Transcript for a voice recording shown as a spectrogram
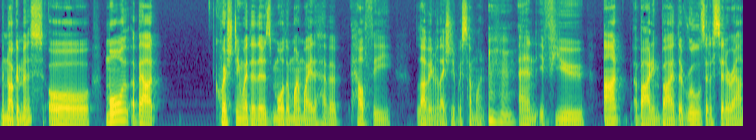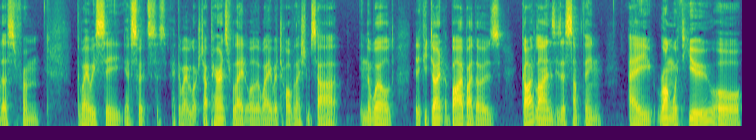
monogamous or more about questioning whether there's more than one way to have a healthy, loving relationship with someone. Mhm. And if you aren't abiding by the rules that are set around us from the way we see, if so it's the way we watched our parents relate or the way we're told relationships are in the world, that if you don't abide by those guidelines, is there something a wrong with you or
